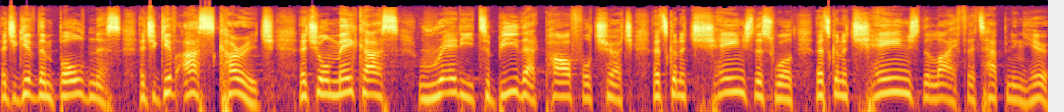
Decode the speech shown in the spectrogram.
that you give them boldness, that you give us courage, that you'll make us ready to be that powerful church that's going to change this world, that's going to change the life that's happening here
